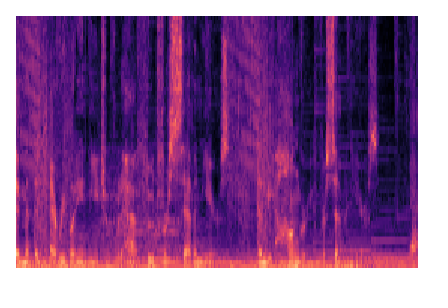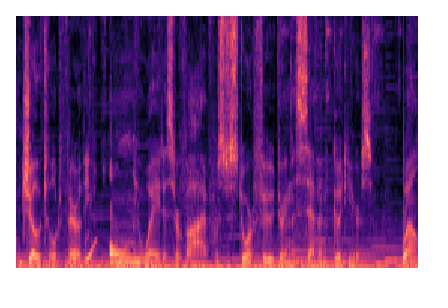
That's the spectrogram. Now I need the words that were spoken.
It meant that everybody in Egypt would have food for seven years, then be hungry for seven years. Joe told Pharaoh the only way to survive was to store food during the seven good years. Well,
